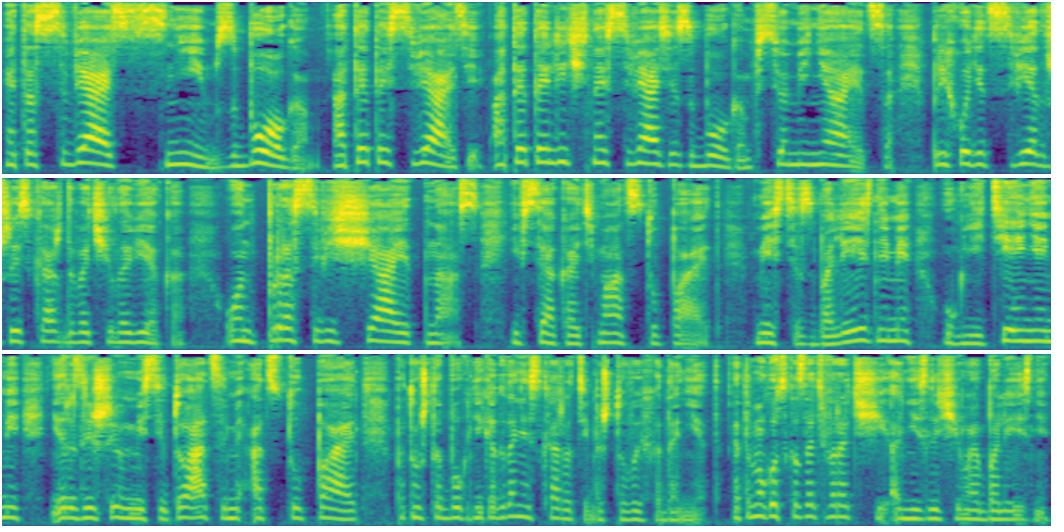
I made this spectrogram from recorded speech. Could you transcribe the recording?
это связь с Ним, с Богом. От этой связи, от этой личной связи с Богом все меняется. Приходит свет в жизнь каждого человека. Он просвещает нас, и всякая тьма отступает. Вместе с болезнями, угнетениями, неразрешимыми ситуациями отступает, потому что Бог никогда не скажет тебе, что выхода нет. Это могут сказать врачи о неизлечимой болезни.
